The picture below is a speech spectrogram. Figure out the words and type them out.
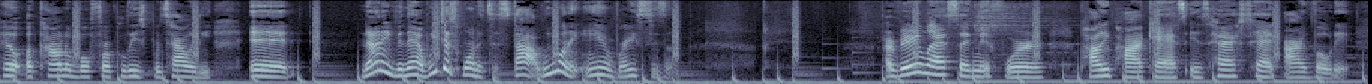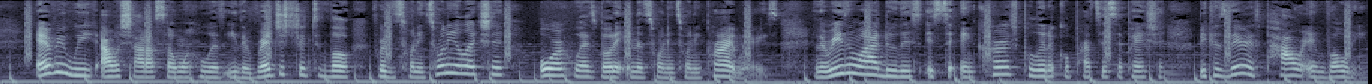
held accountable for police brutality, and not even that. We just want it to stop. We want to end racism. Our very last segment for Poly Podcast is hashtag I voted. Every week, I will shout out someone who has either registered to vote for the 2020 election or who has voted in the 2020 primaries. And the reason why I do this is to encourage political participation because there is power in voting.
